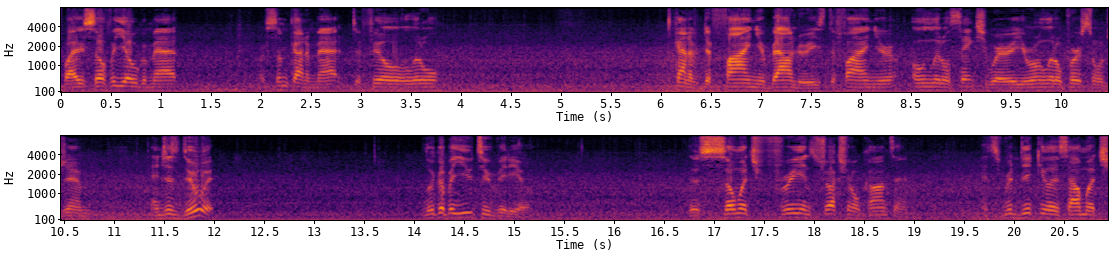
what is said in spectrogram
buy yourself a yoga mat or some kind of mat to feel a little, to kind of define your boundaries, define your own little sanctuary, your own little personal gym, and just do it. Look up a YouTube video. There's so much free instructional content. It's ridiculous how much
